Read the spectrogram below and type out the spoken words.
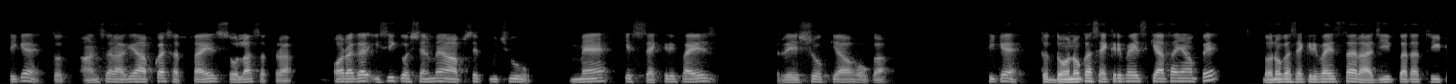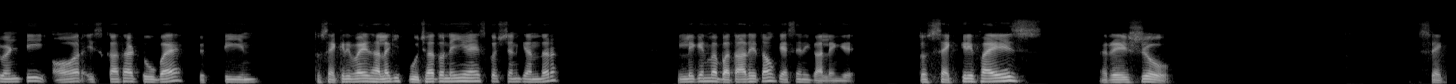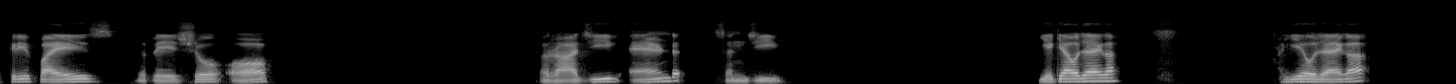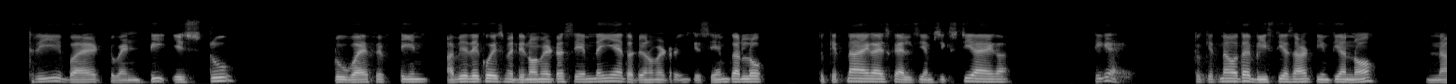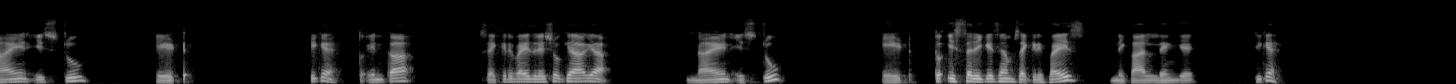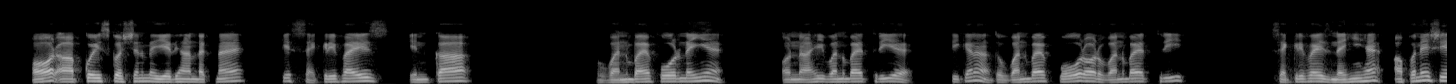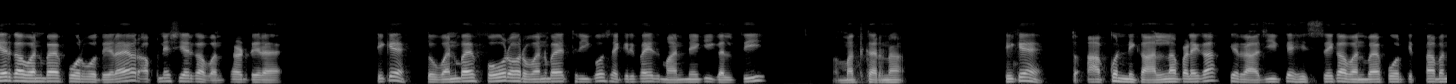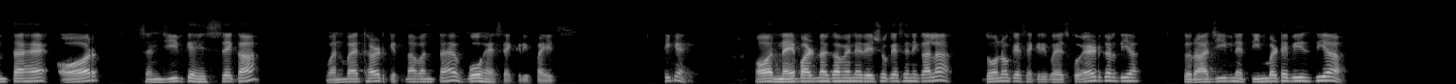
ठीक है? तो आंसर आ गया आपका सत्ताईस, सोलह, सत्रह। और अगर इसी क्वेश्चन में आपसे पूछूँ, मैं कि सेक्रीफाइस रेशो क्या होगा? ठीक है? तो दोनों का सेक्रीफाइस क्या था यहाँ पे? दोनों का सेक्रीफाइस था, राजीव का था थ्री ट्वेंटी और इसका था टू बाय फिफ्टीन तो सेक्रीफाइस हालाँकि पूछा तो नहीं है इस क्वेश्चन के अंदर, लेकिन मैं बता देता हूँ कैसे निकालेंगे। तो sacrifice ratio sacrifice ratio of Rajiv and Sanjeev. ये क्या हो जाएगा? ये हो जाएगा three by twenty is to two by fifteen अब ये देखो, इसमें डिनोमिनेटर सेम नहीं है तो डिनोमिनेटर इनके सेम कर लो। तो कितना आएगा इसका? एलसीएम सिक्सटी आएगा। ठीक है? तो कितना होता है? बीस तिया साठ, तीन तिया नौ। Nine is to eight. ठीक है तो इनका सेक्रीफाइस रेशो क्या आ गया? Nine is to eight. तो इस तरीके से हम सेक्रीफाइस निकाल लेंगे। ठीक है? और आपको इस क्वेश्चन में ये ध्यान रखना है कि सेक्रीफाइस इनका वन बाय फोर नहीं है और ना ही वन बाय थ्री है। ठीक है ना? तो वन बाय फोर और वन बाय थ्री सेक्रीफाइस नहीं है, अपने शेयर का वन बाय फोर वो दे रहा है और अपने शेयर का वन थर्ड दे रहा है। ठीक है? तो वन बाय फोर और वन बाय थ्री को सेक्रीफाइस मानने की गलती मत करना। ठीक है? तो आपको निकालना पड़ेगा कि राजीव के हिस्से का वन बाय फोर कितना बनता है और संजीव के हिस्से का वन बाय थर्ड कितना बनता है, वो है सेक्रीफाइस ठीक है? और नए पार्टनर का मैंने रेशो कैसे निकाला? दोनों के सेक्रीफाइस को ऐड कर दिया। तो राजीव ने तीन बटे बीस दिया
